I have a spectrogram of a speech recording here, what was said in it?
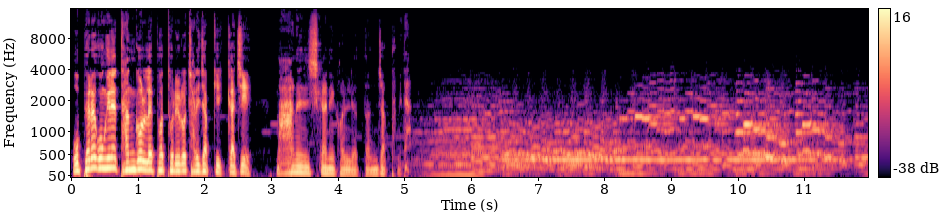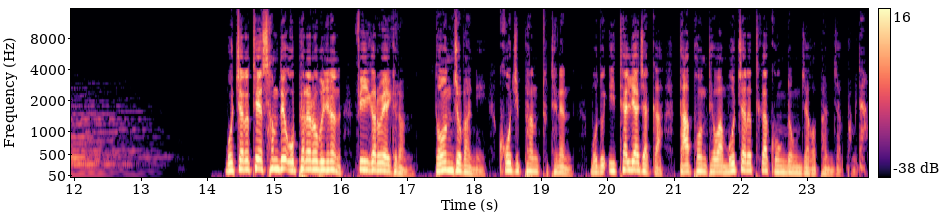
오페라 공연의 단골 레퍼토리로 자리 잡기까지 많은 시간이 걸렸던 작품이다. 모차르트의 3대 오페라로 불리는 피가로의 결혼, 돈 조반니, 코집한 투테는 모두 이탈리아 작가 다폰테와 모차르트가 공동 작업한 작품이다.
